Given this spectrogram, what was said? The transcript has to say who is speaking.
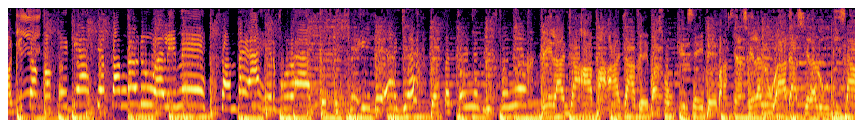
Speaker 1: Promo di Tokopedia tiap tanggal 25 Sampai akhir bulan. Ketik CIB aja dapat banyak diskonnya.
Speaker 2: Belanja apa aja bebas ongkir sebebasnya Selalu ada selalu bisa.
